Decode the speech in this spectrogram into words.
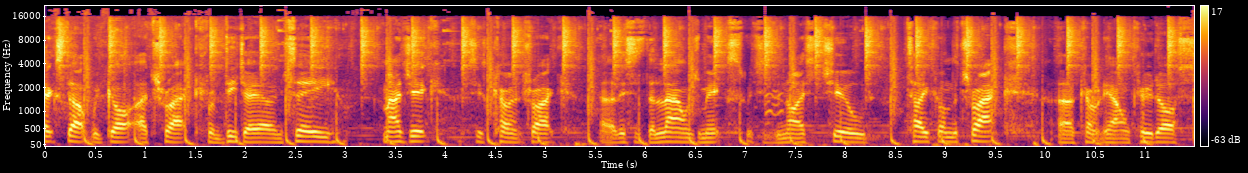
Next up, we got a track from DJ OMT, Magic. This is current track. Uh, this is the lounge mix, which is a nice chilled take on the track. Uh, currently out on Kudos.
